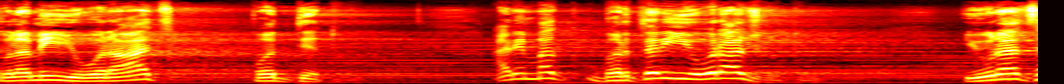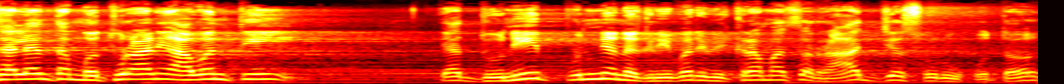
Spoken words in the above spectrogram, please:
तुला मी युवराज पद देतो. आणि मग भरतरी युवराज होतो. युवराज झाल्यानंतर मथुरा आणि अवंती या दोन्ही पुण्यनगरीवर विक्रमाचं राज्य सुरू होतं.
